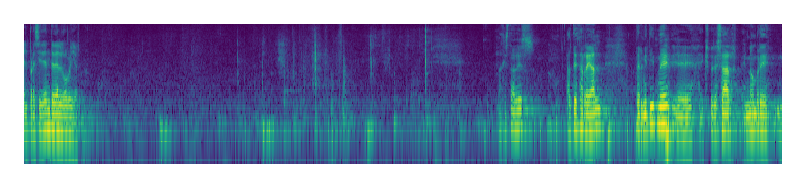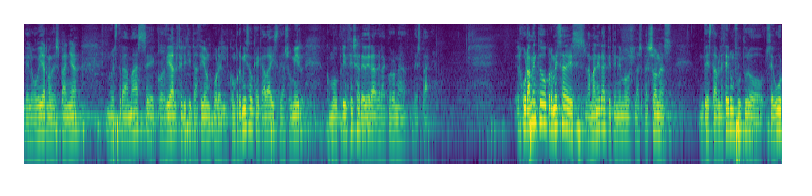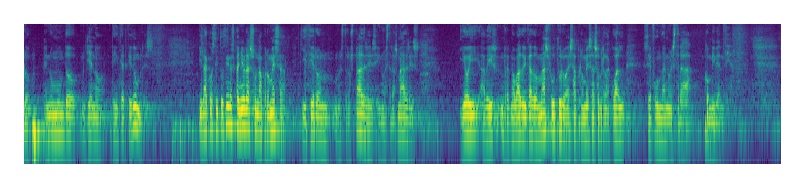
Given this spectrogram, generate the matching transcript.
El presidente del Gobierno. Majestades, Alteza Real, permitidme eh, expresar en nombre del Gobierno de España nuestra más eh, cordial felicitación por el compromiso que acabáis de asumir como princesa heredera de la corona de España. El juramento o promesa es la manera que tenemos las personas de establecer un futuro seguro en un mundo lleno de incertidumbres. Y la Constitución española es una promesa que hicieron nuestros padres y nuestras madres y hoy habéis renovado y dado más futuro a esa promesa sobre la cual se funda nuestra convivencia.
